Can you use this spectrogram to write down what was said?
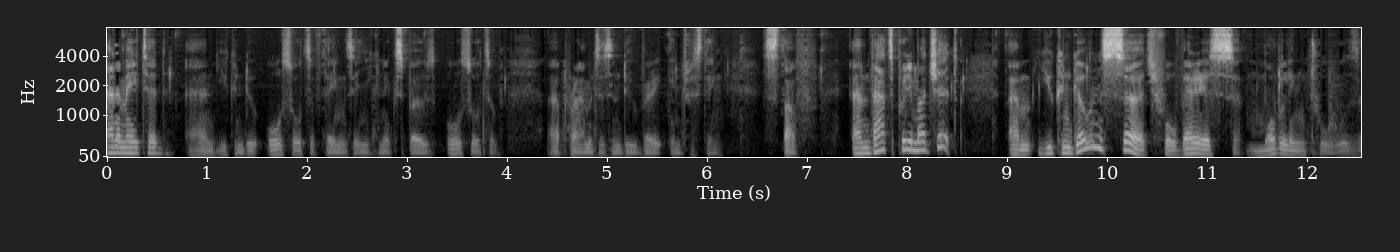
animated and you can do all sorts of things and you can expose all sorts of uh, parameters and do very interesting stuff. And that's pretty much it. Um, you can go and search for various modeling tools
